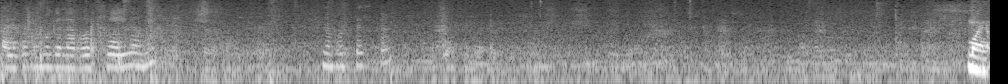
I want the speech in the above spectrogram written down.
Parece como que la voz se ha ido, ¿no? Bueno,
